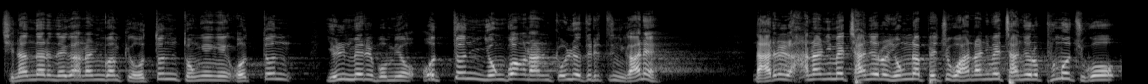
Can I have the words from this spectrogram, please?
지난날에 내가 하나님과 함께 어떤 동행에 어떤 열매를 보며 어떤 영광을 하나님께 올려드렸든지 간에 나를 하나님의 자녀로 용납해주고 하나님의 자녀로 품어주고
